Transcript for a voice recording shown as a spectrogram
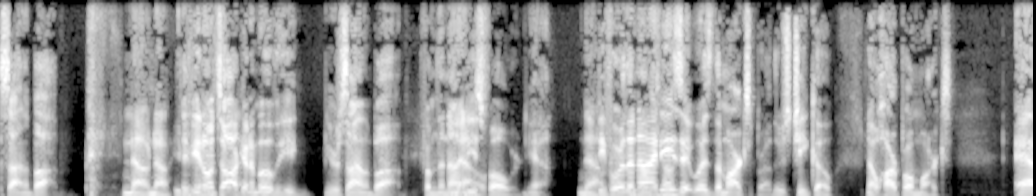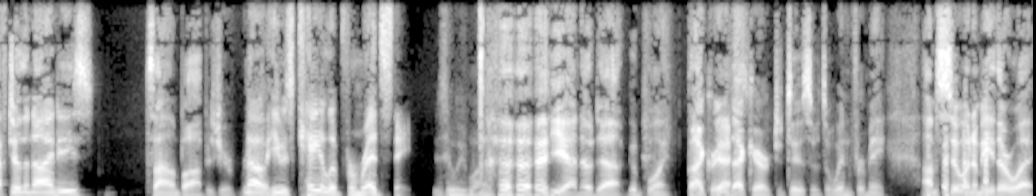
Silent Bob. no, no. If you don't talk uh, in a movie, you're Silent Bob from the 90s No. forward. Yeah. No Before the you don't talk- 90s, it was the Marx Brothers, Chico. No, Harpo Marx. After the 90s, Silent Bob is your. No, he was Caleb from Red State. is who he was. yeah, no doubt. Good point. But I created Yes. that character too, so it's a win for me. I'm suing him either way.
